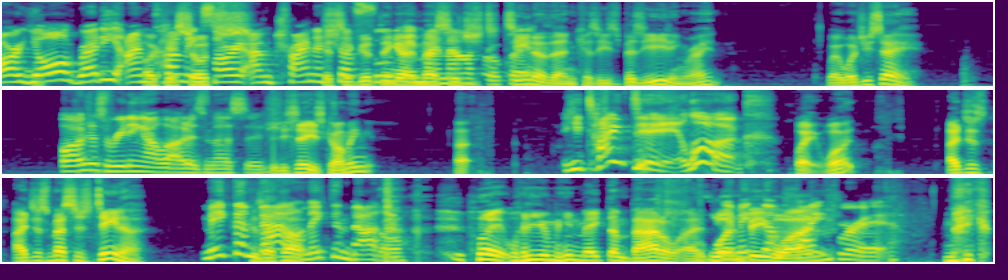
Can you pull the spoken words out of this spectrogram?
"Are y'all ready? I'm Okay, so coming. it's- Sorry, I'm trying to It's shove a good food thing I in my mouth messaged. Tina then, because he's busy eating, right? Wait, what'd you say? Well, I was just reading out loud his message. Did he say he's coming? Uh, he typed it. Look. Wait, what? I just I just messaged Tina. Make them battle. thought- Make them battle. Wait, what do you mean make them battle? One make v them fight one. for it. make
